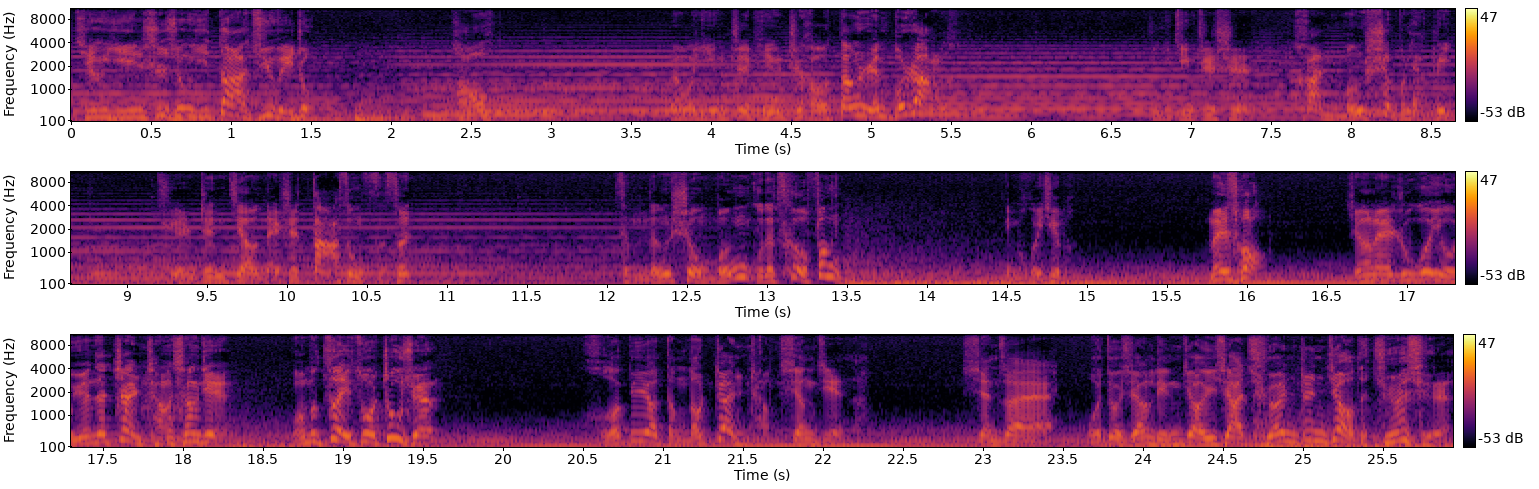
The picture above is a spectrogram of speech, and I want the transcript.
请尹师兄以大局为重。好，那我尹志平只好当仁不让了。如今之事，汉蒙势不两立，全真教乃是大宋子孙，怎么能受蒙古的册封？你们回去吧。没错，将来如果有缘在战场相见，我们再做周旋。何必要等到战场相见呢？现在我就想领教一下全真教的绝学。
